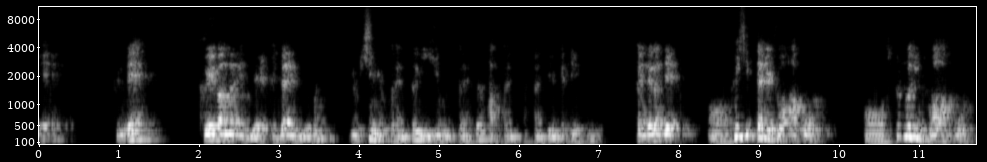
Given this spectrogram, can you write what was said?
예. 근데 그에 반면에 이제 배달의 민족은 66%, 26%, 4%, 4% 이렇게 돼 있습니다. 그러니까 내가 이제 어, 회식 자리를 좋아하고 어, 술도 좀 좋아하고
